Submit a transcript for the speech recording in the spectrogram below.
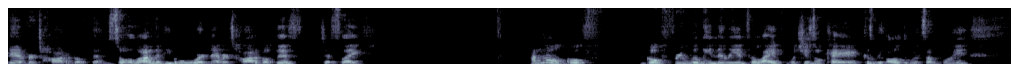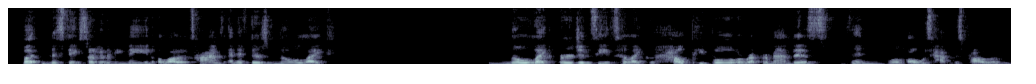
never taught about them. So a lot of the people who are never taught about this, just like I don't know, go go free willy nilly into life, which is okay because we all do at some point. But mistakes are going to be made a lot of the times, and if there's no like no like urgency to like help people or reprimand this, then we'll always have this problem.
